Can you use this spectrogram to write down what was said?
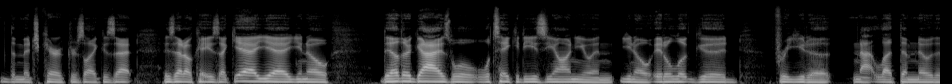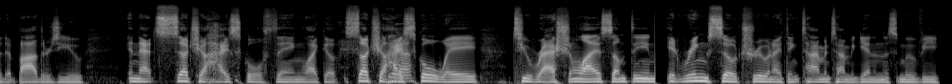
the Mitch character's like, "Is that is that okay?" He's like, "Yeah, yeah, you know, the other guys will will take it easy on you and, you know, it'll look good for you to not let them know that it bothers you." And that's such a high school thing, like a such a high school way to rationalize something. It rings so true and I think time and time again in this movie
